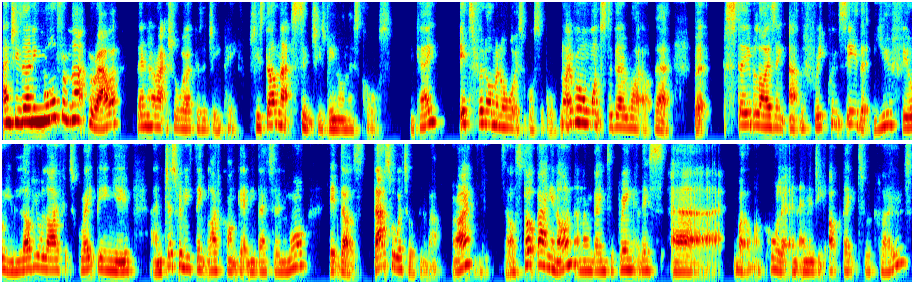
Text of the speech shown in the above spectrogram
And she's earning more from that per hour than her actual work as a GP. She's done that since she's been on this course. Okay. It's phenomenal what is possible. Not everyone wants to go right up there, but stabilizing at the frequency that you feel you love your life, it's great being you. And just when you think life can't get any better anymore, it does. That's what we're talking about. All right. So I'll stop banging on and I'm going to bring this, uh, well, I'll call it an energy update to a close.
